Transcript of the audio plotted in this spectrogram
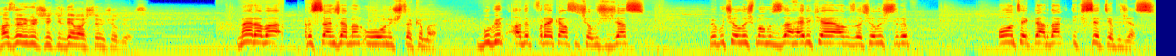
hazır bir şekilde başlamış oluyoruz. Merhaba Paris Saint Germain U13 takımı. Bugün adet frekanslı çalışacağız. Ve bu çalışmamızda her iki ayağımızla çalıştırıp 10 tekrardan 2 set yapacağız.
